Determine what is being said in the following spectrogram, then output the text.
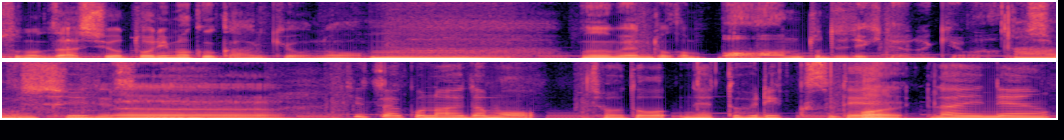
その雑誌を取り巻く環境のうん。ムーブメントがボーンと出てきたような気はしますね。あー嬉しいです実はこの間もちょうどネットフリックスで、はい。来年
